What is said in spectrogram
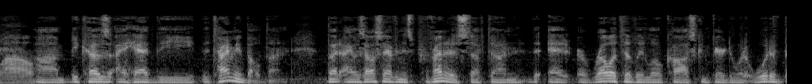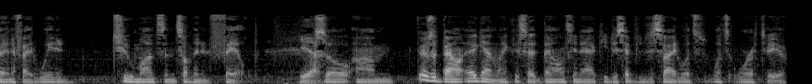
Wow. Um, because I had the the timing belt done, but I was also having this preventative stuff done at a relatively low cost compared to what it would have been if I'd waited two months and something had failed. Yeah. So um, there's a balance. Again, like I said, balancing act. You just have to decide what's what's it worth to you.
